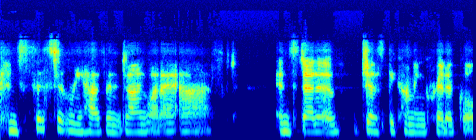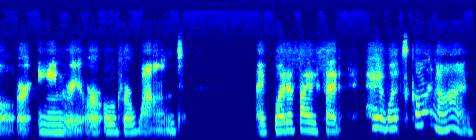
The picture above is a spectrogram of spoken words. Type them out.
consistently hasn't done what I asked instead of just becoming critical or angry or overwhelmed. Like, what if I said, Hey, what's going on?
